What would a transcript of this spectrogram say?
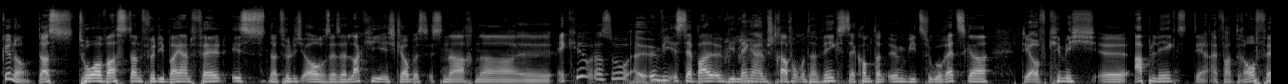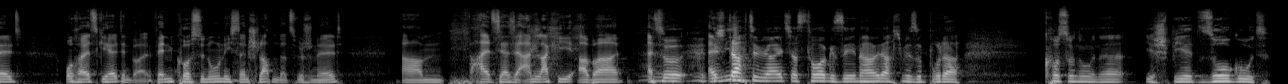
Genau, das Tor, was dann für die Bayern fällt, ist natürlich auch sehr, sehr lucky. Ich glaube, es ist nach einer äh, Ecke oder so. Äh, irgendwie ist der Ball irgendwie länger im Strafraum unterwegs. Der kommt dann irgendwie zu Goretzka, der auf Kimmich äh, ablegt, der einfach drauf fällt. Und Radetzky hält den Ball, wenn Kosteno nicht seinen Schlappen dazwischen hält. Ähm, war halt sehr, sehr unlucky, aber also. I Ich mean- dachte mir, als ich das Tor gesehen habe, dachte ich mir so, Bruder, Kosunu, ne, ihr spielt so gut.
